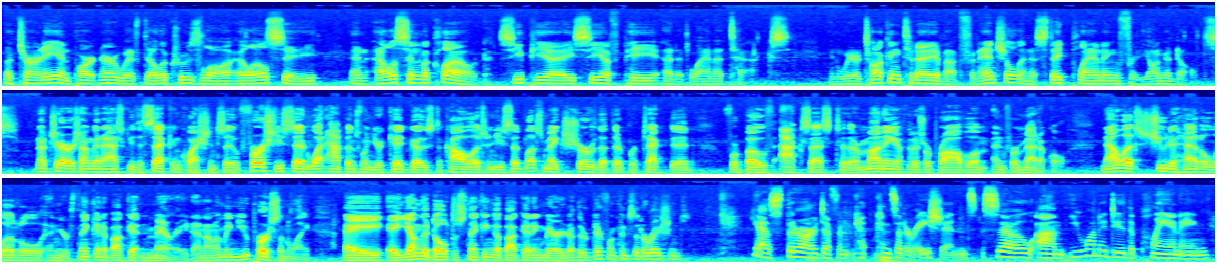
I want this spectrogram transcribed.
attorney and partner with Dela Cruz Law LLC, and Allison McLeod, CPA, CFP at Atlanta Tax. And we are talking today about financial and estate planning for young adults. Now, Cherish, I'm going to ask you the second question. So, first, you said what happens when your kid goes to college, and you said let's make sure that they're protected for both access to their money if there's a problem and for medical. Now, let's shoot ahead a little, and you're thinking about getting married. And I mean you personally. A, a young adult is thinking about getting married. Are there different considerations? Yes, there are different considerations. So um, you want to do the planning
